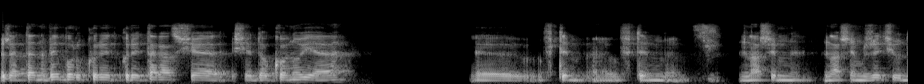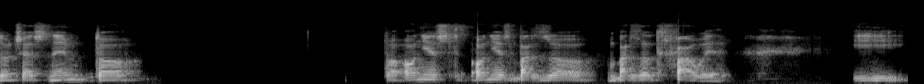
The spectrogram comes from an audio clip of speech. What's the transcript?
że ten wybór, który, który teraz się, się dokonuje y, w tym, w tym naszym, naszym życiu doczesnym, to, to on, jest, on jest bardzo, bardzo trwały. I,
